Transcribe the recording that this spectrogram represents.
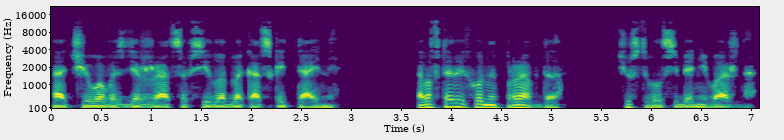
а от чего воздержаться в силу адвокатской тайны. А во-вторых, он и правда чувствовал себя неважно,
